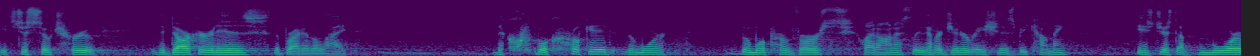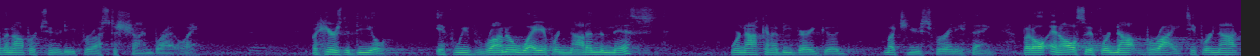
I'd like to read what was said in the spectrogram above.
it's just so true. The darker it is, the brighter the light. The more crooked, the more, the more perverse, quite honestly, that our generation is becoming, is just a, more of an opportunity for us to shine brightly. But here's the deal if we've run away, if we're not in the midst, we're not going to be very good, much use for anything but all, and also if we're not bright, if we're not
